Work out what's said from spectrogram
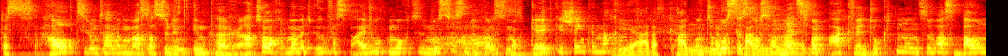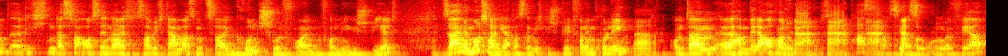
das Hauptziel unter anderem war, dass du den Imperator auch immer mit irgendwas beeindrucken musstest, musstest und du konntest ihm auch Geldgeschenke machen? ja, das kann. Und du das musstest kann auch so ein sein. Netz von Aquädukten und sowas bauen und errichten. Das war auch sehr nice. Das habe ich damals mit zwei Grundschulfreunden von mir gespielt. Seine Mutter, die hat das nämlich gespielt von dem Kollegen. Ah. Und dann äh, haben wir da auch mal drüber. Passt das ja so ungefähr.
